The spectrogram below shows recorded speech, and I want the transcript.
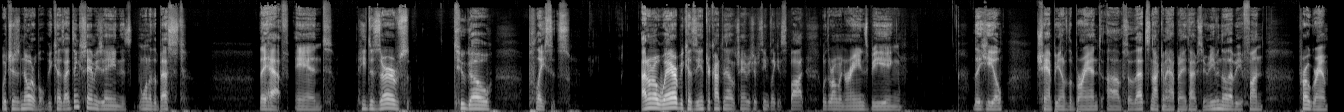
which is notable because I think Sami Zayn is one of the best they have, and he deserves to go places. I don't know where because the Intercontinental Championship seems like a spot with Roman Reigns being the heel champion of the brand. Um, so that's not going to happen anytime soon, even though that'd be a fun program.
